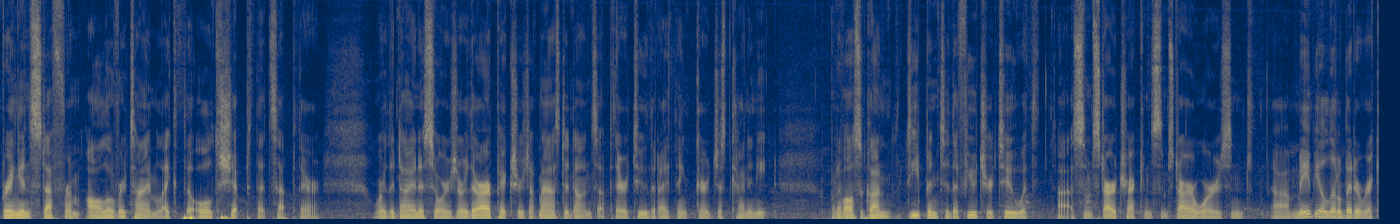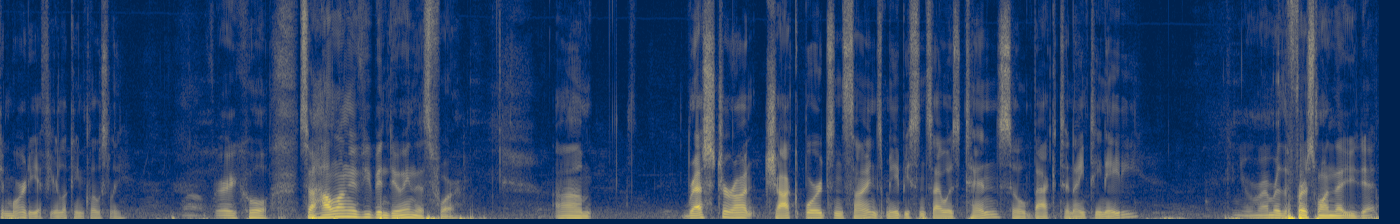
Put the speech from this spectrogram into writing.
bring in stuff from all over time, like the old ship that's up there, or the dinosaurs, or there are pictures of mastodons up there too that I think are just kind of neat but I've also gone deep into the future too with uh, some Star Trek and some Star Wars and uh, maybe a little bit of Rick and Morty if you're looking closely. Wow, very cool. So, how long have you been doing this for? Um, restaurant chalkboards and signs, maybe since I was 10, so back to 1980. Can you remember the first one that you did?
